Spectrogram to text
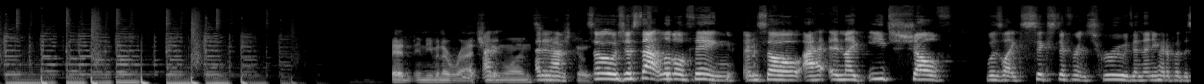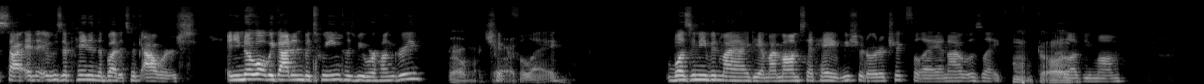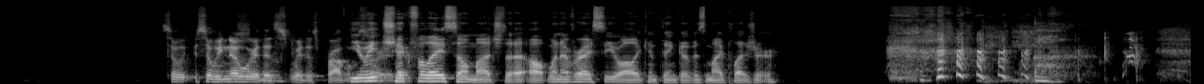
And, and even a ratcheting one. i didn't have just goes- so it was just that little thing and so i and like each shelf was like six different screws and then you had to put the side and it was a pain in the butt it took hours and you know what we got in between because we were hungry oh my god. chick-fil-a wasn't even my idea my mom said hey we should order chick-fil-a and i was like Oh i love you mom So so we know where this where this problem. You eat. Chick Fil A so much that whenever I see you, all I can think of is my pleasure.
